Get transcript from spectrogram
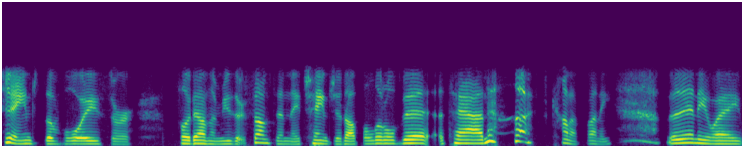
change the voice or slow down the music, something. They change it up a little bit, a tad. it's kind of funny, but anyway.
